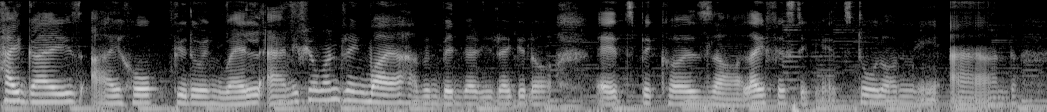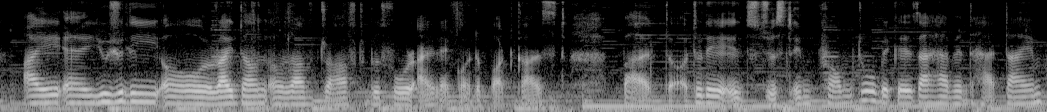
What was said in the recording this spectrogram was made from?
Hi guys, I hope you're doing well. And if you're wondering why I haven't been very regular, it's because uh, life is taking its toll on me, and I uh, usually uh, write down a rough draft before I record a podcast. But uh, today it's just impromptu because I haven't had time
